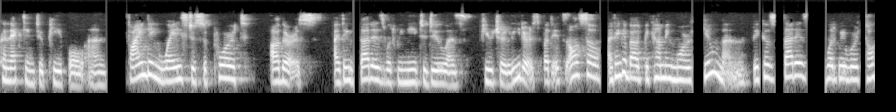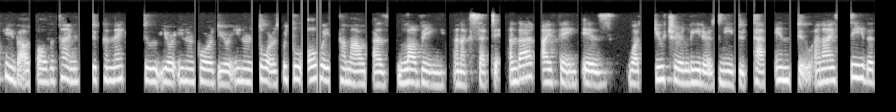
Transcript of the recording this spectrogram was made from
connecting to people and finding ways to support others. I think that is what we need to do as future leaders. But it's also, I think, about becoming more human because that is what we were talking about all the time. To connect to your inner core, to your inner source, which will always come out as loving and accepting. And that, I think, is what future leaders need to tap into. And I see that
